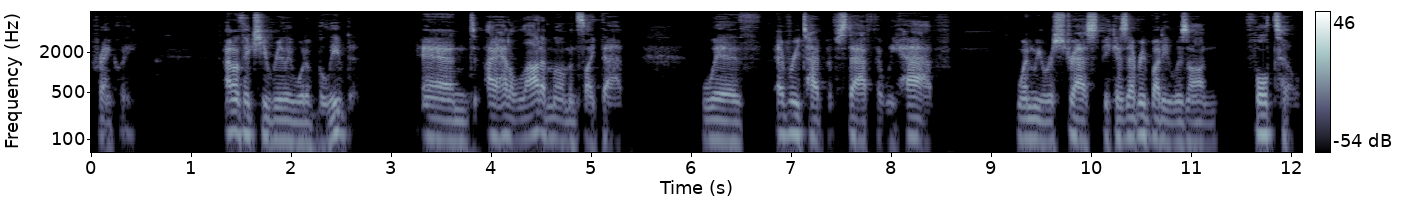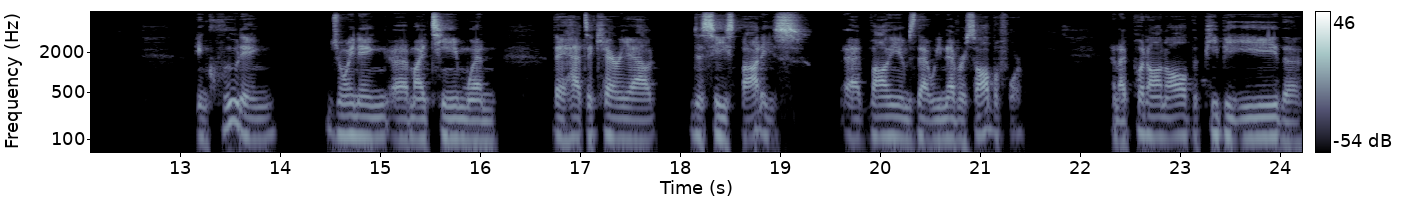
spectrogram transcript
frankly i don't think she really would have believed it and i had a lot of moments like that with every type of staff that we have when we were stressed because everybody was on full tilt including joining uh, my team when they had to carry out deceased bodies at volumes that we never saw before. And I put on all the PPE, the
